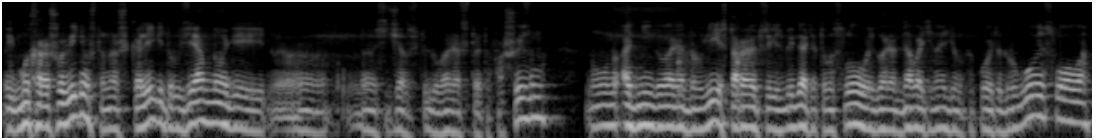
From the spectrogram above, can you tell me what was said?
И мы хорошо видим, что наши коллеги, друзья многие э, сейчас говорят, что это фашизм. Ну, одни говорят, другие стараются избегать этого слова и говорят, давайте найдем какое-то другое слово.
